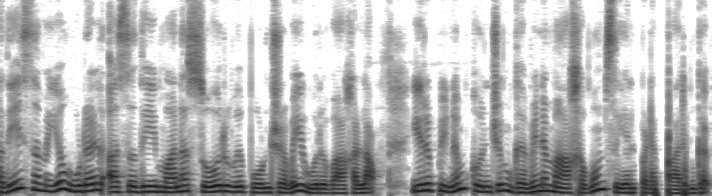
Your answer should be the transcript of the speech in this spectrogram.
அதே சமயம் உடல் அசதி மன சோர்வு போன்றவை உருவாகலாம். இருப்பினும் கொஞ்சம் கவனமாகவும் செயல்பட பாருங்கள்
